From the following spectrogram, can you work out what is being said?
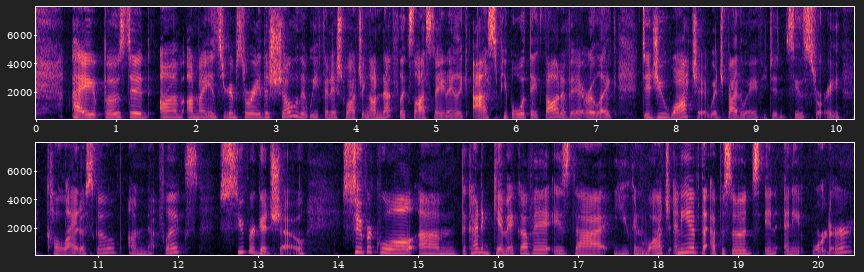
I posted um, on my Instagram story the show that we finished watching on Netflix last night. And I like asked people what they thought of it or like, did you watch it? Which by the way, if you didn't see the story, Kaleidoscope on Netflix, super good show super cool. Um, the kind of gimmick of it is that you can watch any of the episodes in any order.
